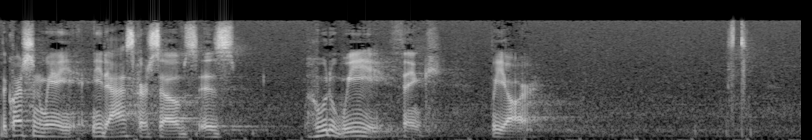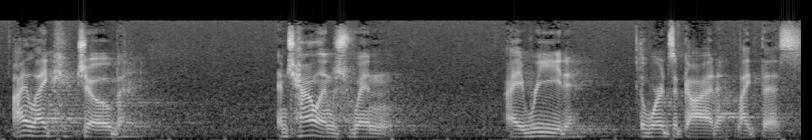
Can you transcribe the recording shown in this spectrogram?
The question we need to ask ourselves is who do we think we are? I, like Job, am challenged when I read the words of God like this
